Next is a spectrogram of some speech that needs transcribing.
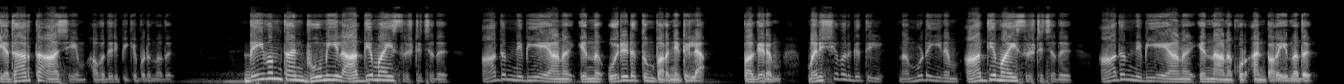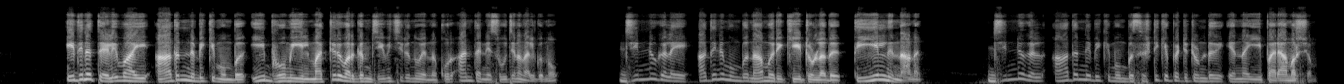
യഥാർത്ഥ ആശയം അവതരിപ്പിക്കപ്പെടുന്നത്. ദൈവം താൻ ഭൂമിയിൽ ആദ്യമായി സൃഷ്ടിച്ചത് ആദം നബിയെയാണ് എന്ന് ഒരിടത്തും പറഞ്ഞിട്ടില്ല. പകരം മനുഷ്യവർഗത്തിൽ നമ്മുടെ ഇനം ആദ്യമായി സൃഷ്ടിച്ചത് ആദം നബിയെയാണ് എന്നാണ് ഖുർആൻ പറയുന്നത്. ഇതിന് തെളിവായി ആദം നബിക്ക് മുമ്പ് ഈ ഭൂമിയിൽ മറ്റൊരു വർഗം ജീവിച്ചിരുന്നു എന്ന് ഖുർആൻ തന്നെ സൂചന നൽകുന്നു. ജിന്നുകളെ അതിനു മുമ്പ് നാം ഒരുക്കിയിട്ടുള്ളത് തീയിൽ നിന്നാണ്. ജിന്നുകൾ ആദം നബിക്ക് മുമ്പ് സൃഷ്ടിക്കപ്പെട്ടിട്ടുണ്ട് എന്ന ഈ പരാമർശം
